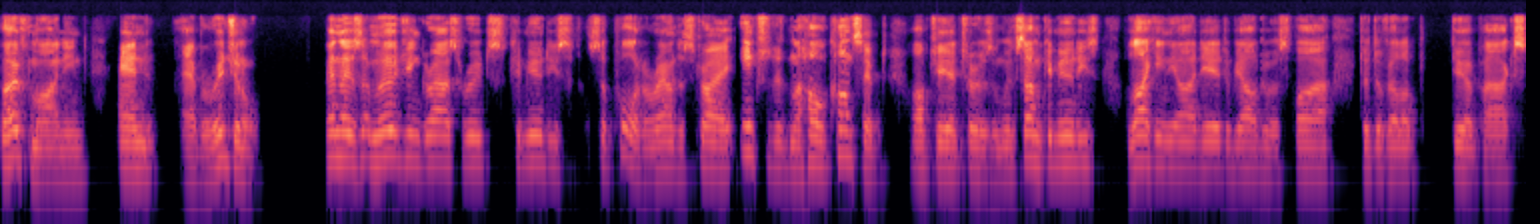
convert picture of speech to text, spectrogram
both mining and Aboriginal. And there's emerging grassroots community support around Australia interested in the whole concept of geotourism, with some communities liking the idea to be able to aspire to develop geoparks.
